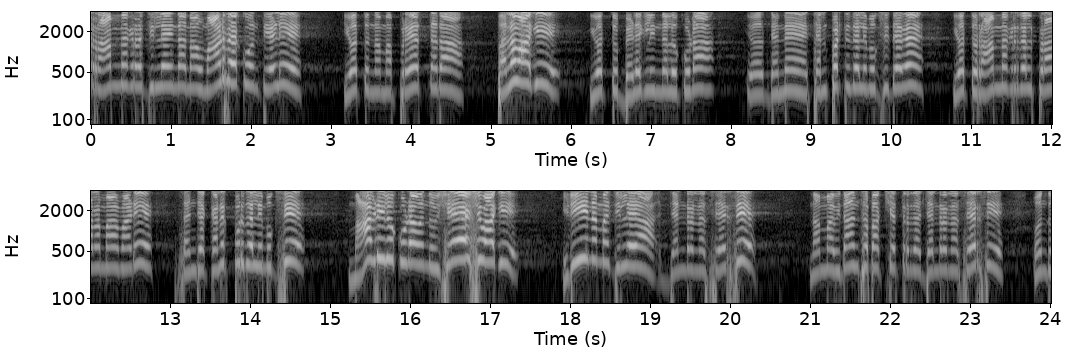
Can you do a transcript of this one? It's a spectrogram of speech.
ರಾಮನಗರ ಜಿಲ್ಲೆಯಿಂದ ನಾವು ಮಾಡಬೇಕು ಅಂತೇಳಿ ಇವತ್ತು ನಮ್ಮ ಪ್ರಯತ್ನದ ಫಲವಾಗಿ ಇವತ್ತು ಬೆಳಗ್ಲಿಂದಲೂ ಕೂಡ ನಿನ್ನೆ ಚನ್ನಪಟ್ಟಣದಲ್ಲಿ ಮುಗಿಸಿದ್ದೇವೆ. ಇವತ್ತು ರಾಮನಗರದಲ್ಲಿ ಪ್ರಾರಂಭ ಮಾಡಿ ಸಂಜೆ ಕನಕಪುರದಲ್ಲಿ ಮುಗಿಸಿ ಮಾಗಡಿಲೂ ಕೂಡ ಒಂದು ವಿಶೇಷವಾಗಿ ಇಡೀ ನಮ್ಮ ಜಿಲ್ಲೆಯ ಜನರನ್ನ ಸೇರಿಸಿ, ನಮ್ಮ ವಿಧಾನಸಭಾ ಕ್ಷೇತ್ರದ ಜನರನ್ನ ಸೇರಿಸಿ ಒಂದು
